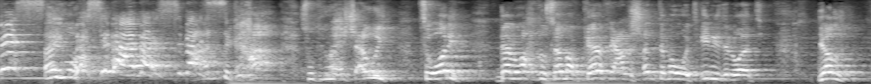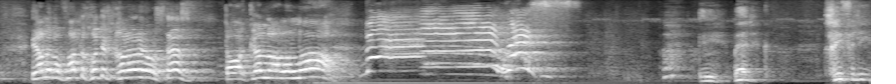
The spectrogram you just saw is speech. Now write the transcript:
بس أيوه. بس بقى بس بس. عندك حق. صوتي وحش قوي تصوري. ده لوحده سبب كافي علشان تموتيني دلوقتي. يلا يلا من فضلك خدي القرار يا أستاذ. توكلنا على الله. بس إيه مالك؟ خايفة ليه؟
